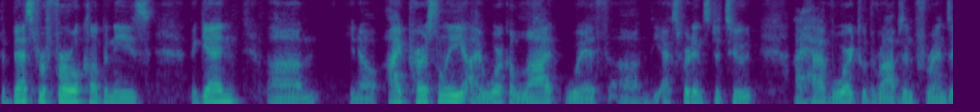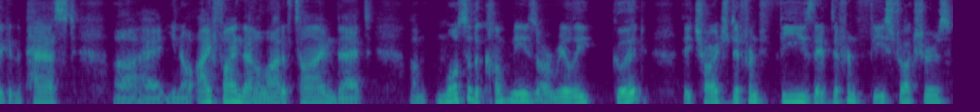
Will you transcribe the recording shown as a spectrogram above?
the best referral companies, again, um, you know, I personally, I work a lot with um, the Expert Institute. I have worked with Robson Forensic in the past. Uh, I, you know, I find that a lot of time that um, most of the companies are really good. They charge different fees. They have different fee structures.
